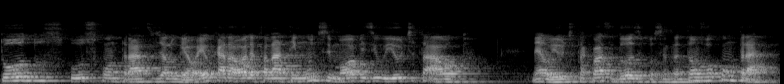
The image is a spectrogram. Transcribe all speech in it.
todos os contratos de aluguel. Aí o cara olha e fala: ah, tem muitos imóveis e o yield está alto, né? O yield está quase 12%, então vou comprar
